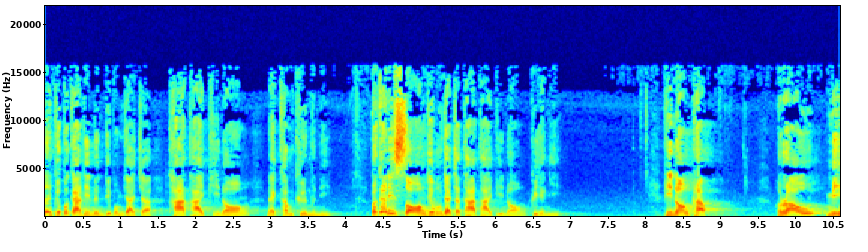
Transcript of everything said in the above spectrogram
นั่นคือประการที่หนึ่งที่ผมอยากจะท้าทายพี่น้องในค่ำคืนวันนี้ ประการที่สองที่ผมอยากจะท้าทายพี่น้องคืออย่างนี้ พี่น้องครับ เรามี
